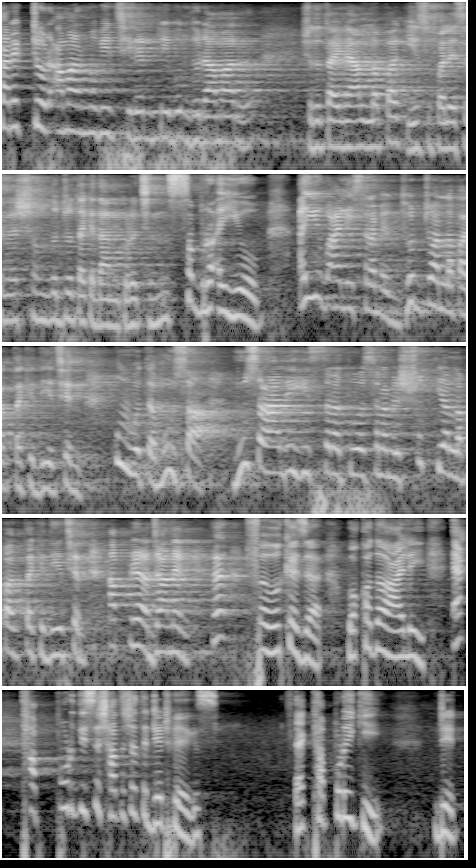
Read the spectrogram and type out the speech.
কারেক্টর আমার নবীর ছিলেন, প্রিয় বন্ধুরা আমার। শুধু তাই না আল্লাহ পাক ইউসুফ আলী ইসলামের সৌন্দর্য তাকে দান করেছেন। সব্র আইয়ুব আইয়ুব আলী ইসলামের ধৈর্য আল্লাহ পাক তাকে দিয়েছেন। কুয়াতা মুসা মুসা আলী ইসালাতামের শক্তি আল্লাহ পাক তাকে দিয়েছেন। আপনারা জানেন হ্যাঁ? ফওয়াকাজা ওয়াকদা আলী এক থাপ্পড় দিছে সাথে সাথে ডেট হয়ে গেছে। এক থাপ্পড়েই কি? ডেট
